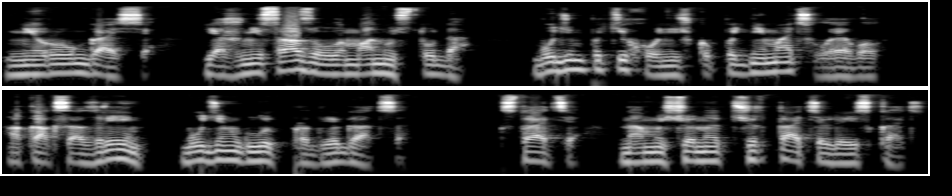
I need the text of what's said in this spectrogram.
Не ругайся, я же не сразу ломанусь туда. Будем потихонечку поднимать левел, а как созреем, будем вглубь продвигаться. Кстати, нам еще начертателя искать.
